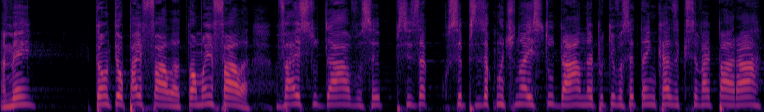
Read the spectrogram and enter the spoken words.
Amém? Então teu pai fala, tua mãe fala, vai estudar, você precisa, você precisa continuar a estudar, não é porque você está em casa que você vai parar.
